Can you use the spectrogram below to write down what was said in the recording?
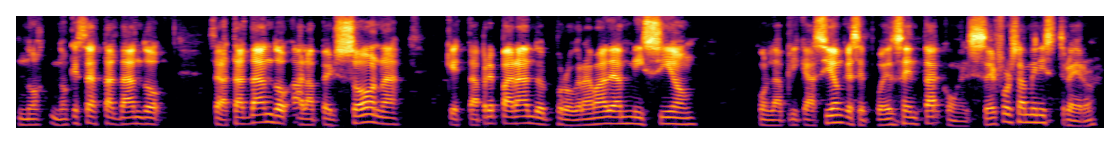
no, no que se la estás dando, se la estás dando a la persona que está preparando el programa de admisión con la aplicación que se puede sentar con el Salesforce Administrator,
